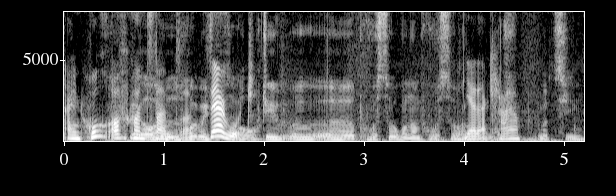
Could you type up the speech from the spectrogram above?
Ein Hoch auf Ja, Konstanze. mich, Sehr gut. Auch die äh, Professorinnen und Professoren Ja, mit- klar. mitziehen.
